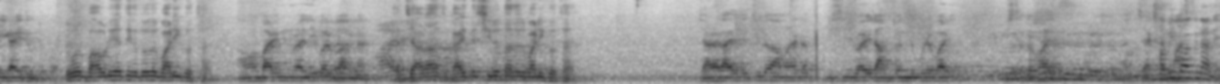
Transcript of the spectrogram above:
এই গাড়িতে উঠে পড়। তোমার বাউরিয়া থেকে তোমাদের বাড়ি কোথায়? আমার বাড়ি মুরালিবার বাগনান যারা গাড়িতে ছিল তাদের বাড়ি কোথায়? যারা গাড়িতে ছিল আমার একটা পিসির বাড়ি রামচন্দ্রপুরে বাড়ি পিস্তত ভাই। আচ্ছা সবই বাগনানে?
